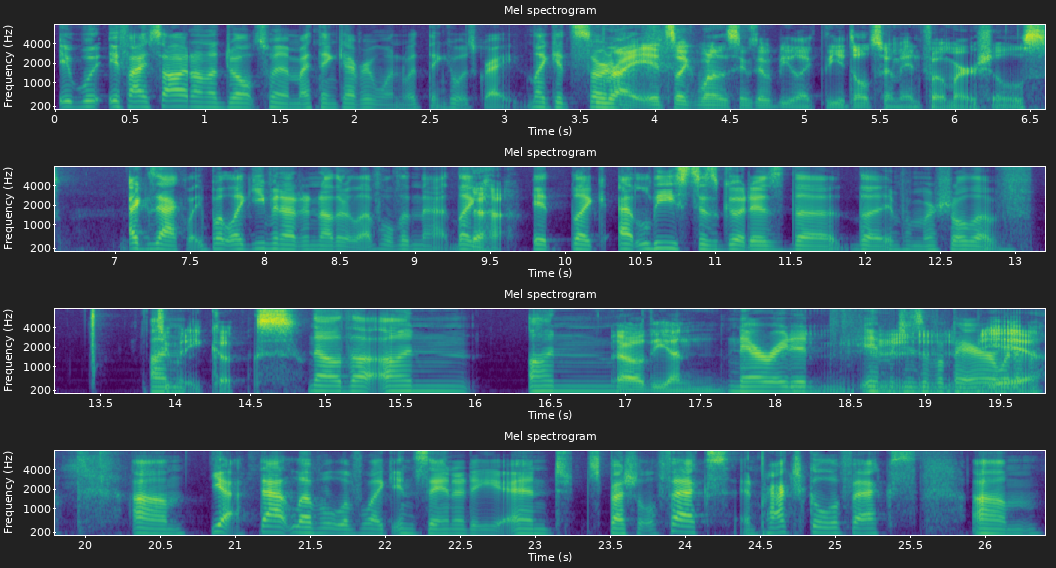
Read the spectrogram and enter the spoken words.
it would if I saw it on Adult Swim, I think everyone would think it was great. Like it's sort of right. It's like one of those things that would be like the Adult Swim infomercials. exactly, but like even at another level than that, like Uh-huh. it like at least as good as the the infomercial of Too many cooks. no the un un Oh, the un. narrated images of a bear or Yeah. whatever. Um, yeah, that level of like insanity and special effects and practical effects, um,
